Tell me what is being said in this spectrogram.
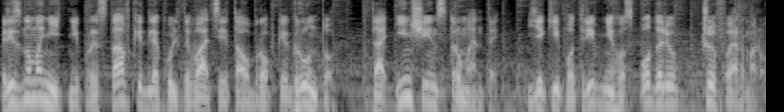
різноманітні приставки для культивації та обробки ґрунту та інші інструменти, які потрібні господарю чи фермеру.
